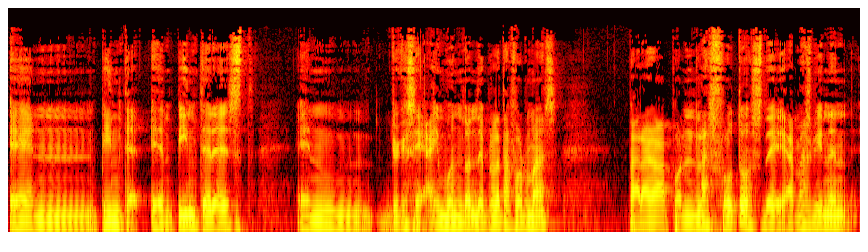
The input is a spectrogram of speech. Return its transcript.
en, Pinter- en Pinterest, en yo qué sé, hay un montón de plataformas para poner las fotos. De, además vienen,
